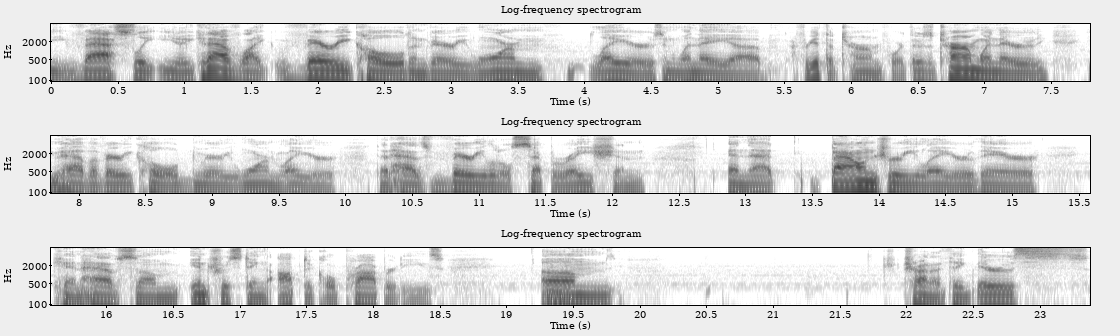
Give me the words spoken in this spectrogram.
be vastly you know you can have like very cold and very warm layers and when they uh i forget the term for it. There's a term when there you have a very cold and very warm layer that has very little separation and that boundary layer there can have some interesting optical properties. Um trying to think there's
